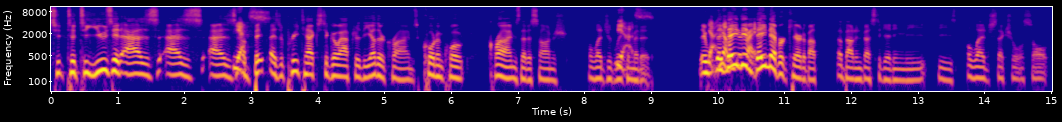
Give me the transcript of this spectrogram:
to to, to use it as as as Yes. a as a pretext to go after the other crimes quote unquote crimes that Assange allegedly Yes. committed they Yeah, they, no, they did right. they never cared about about investigating the these alleged sexual assault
